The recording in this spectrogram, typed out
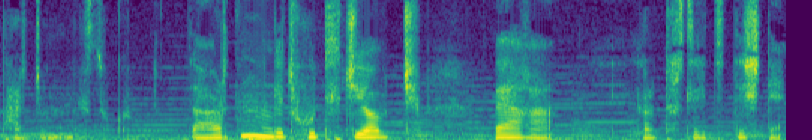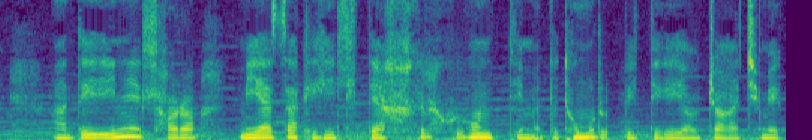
Тарж унна гэсэн үг. За орд нь ингээд хөдөлж явж байгаа төрслөгддөө штэ. А тэгээ энэ болохоор Миязаки хэлэхдээ хахирах хүн тийм одоо төмөр битгээ явж байгаа чимээг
